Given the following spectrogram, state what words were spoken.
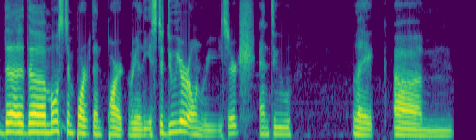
the the most important part really is to do your own research and to like um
